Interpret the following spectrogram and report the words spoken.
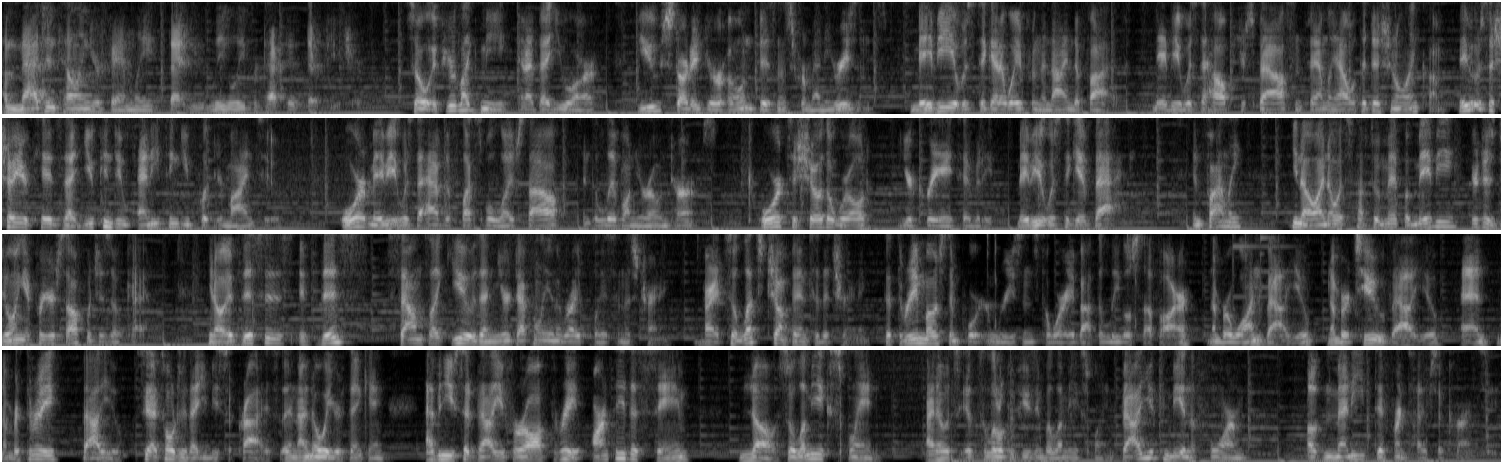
Imagine telling your family that you legally protected their future. So, if you're like me, and I bet you are, you started your own business for many reasons. Maybe it was to get away from the nine to five. Maybe it was to help your spouse and family out with additional income. Maybe it was to show your kids that you can do anything you put your mind to. Or maybe it was to have the flexible lifestyle and to live on your own terms. Or to show the world your creativity. Maybe it was to give back. And finally, you know, I know it's tough to admit, but maybe you're just doing it for yourself, which is okay. You know, if this is if this sounds like you, then you're definitely in the right place in this training. All right, so let's jump into the training. The three most important reasons to worry about the legal stuff are number one, value, number two, value, and number three, value. See, I told you that you'd be surprised, and I know what you're thinking. Evan, you said value for all three. Aren't they the same? No. So let me explain. I know it's it's a little confusing, but let me explain. Value can be in the form of many different types of currency.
